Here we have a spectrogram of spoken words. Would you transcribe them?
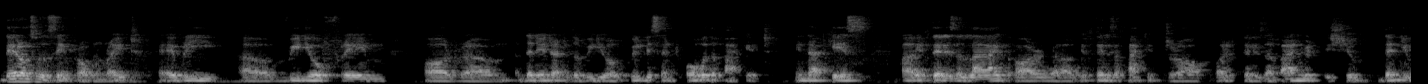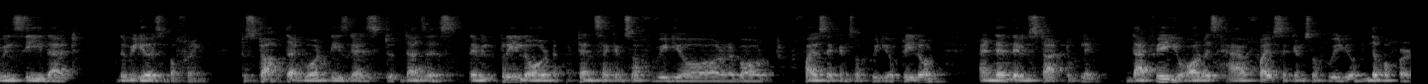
they're also the same problem, right? Every uh, video frame or um, the data to the video will be sent over the packet. In that case, uh, if there is a lag or uh, if there is a packet drop or if there is a bandwidth issue, then you will see that the video is buffering to stop that, what these guys do, does is they will preload 10 seconds of video or about 5 seconds of video preload and then they will start to play. That way you always have 5 seconds of video in the buffer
